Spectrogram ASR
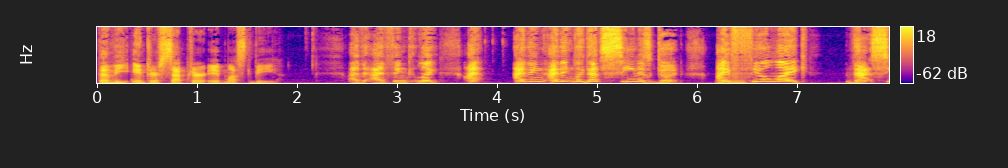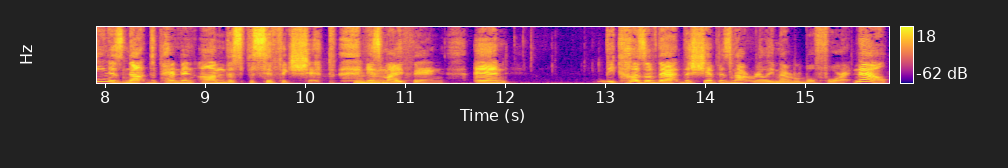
then the interceptor it must be. I, th- I think like I I think I think like that scene is good. I Mm-hmm. feel like that scene is not dependent on the specific ship is Mm-hmm. my thing. And because of that the ship is not really memorable for it. Now,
